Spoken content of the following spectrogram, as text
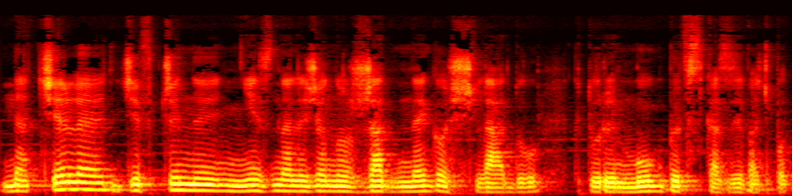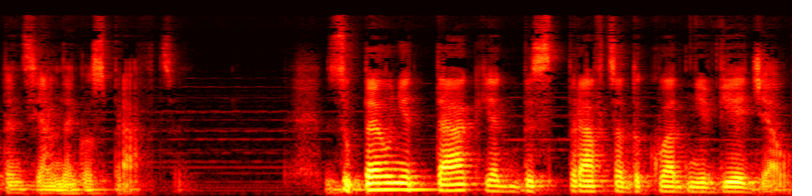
Na ciele dziewczyny nie znaleziono żadnego śladu, który mógłby wskazywać potencjalnego sprawcę. Zupełnie tak, jakby sprawca dokładnie wiedział,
